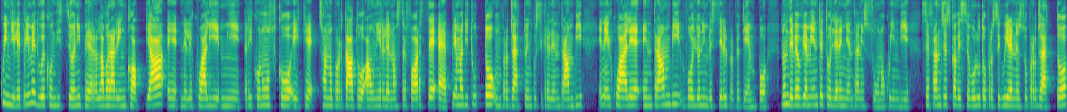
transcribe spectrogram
Quindi le prime due condizioni per lavorare in coppia e nelle quali mi riconosco e che ci hanno portato a unire le nostre forze è prima di tutto un progetto in cui si crede entrambi e nel quale entrambi vogliono investire il proprio tempo. Non deve ovviamente togliere niente a nessuno, quindi se Francesco avesse voluto proseguire nel suo progetto,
